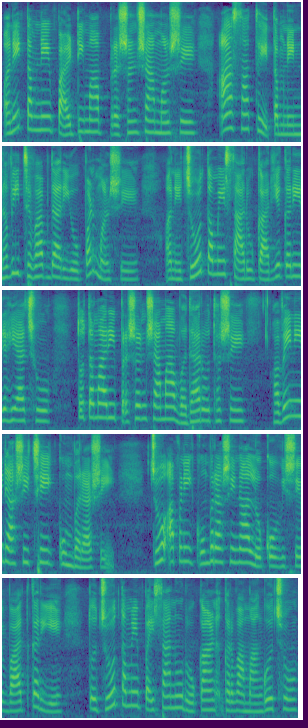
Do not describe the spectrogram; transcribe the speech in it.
અને તમને પાર્ટીમાં પ્રશંસા મળશે. આ સાથે તમને નવી જવાબદારીઓ પણ મળશે. અને જો તમે સારું કાર્ય કરી રહ્યા છો, તો તમારી પ્રશંસામાં વધારો થશે. હવેની રાશિ છે કુંભ રાશિ. જો આપણે કુંભ રાશિના લોકો વિશે વાત કરીએ, તો જો તમે પૈસાનું રોકાણ કરવા માંગો છો,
